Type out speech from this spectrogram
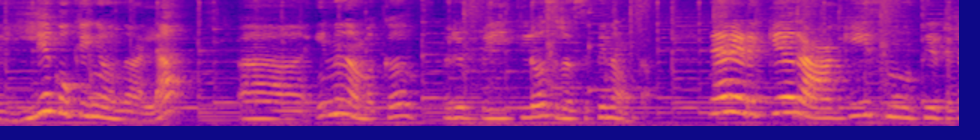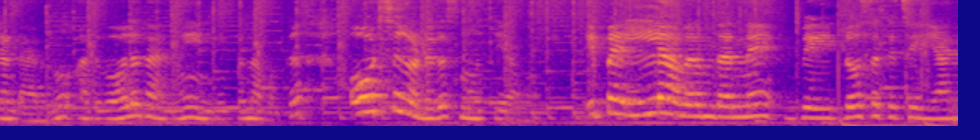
വലിയ കുക്കിംഗ് ഒന്നുമല്ല ഇന്ന് നമുക്ക് ഒരു വെയിറ്റ് ലോസ് റെസിപ്പി നോക്കാം. ഞാൻ ഇടയ്ക്ക് റാഗി സ്മൂത്തി ഇട്ടിട്ടുണ്ടായിരുന്നു. അതുപോലെ തന്നെ ഇനിയിപ്പോൾ നമുക്ക് ഓട്സ് കൊണ്ടൊരു സ്മൂത്തി ആവും. ഇപ്പം എല്ലാവരും തന്നെ വെയിറ്റ് ലോസ് ഒക്കെ ചെയ്യാൻ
